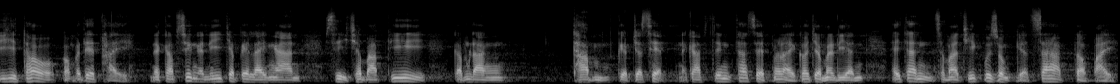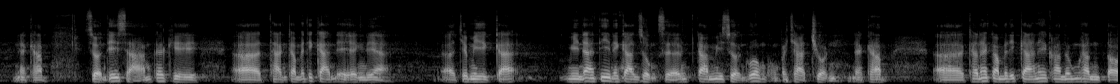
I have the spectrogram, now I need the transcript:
ดิจิทัลของประเทศไทยนะครับ ซึ่งอันนี้จะเป็นรายงาน 4 ฉบับที่กำลังทำเกือบจะเสร็จนะครับ ซึ่งถ้าเสร็จเมื่อไหร่ก็จะมาเรียนให้ท่านสมาชิกผู้ทรงเกียรติทราบต่อไปนะครับ ส่วนที่ 3 ก็คืออทางกรรมธิการเองเนี่ยจะมีมีหน้าที่ในการส่งเสริมการมีส่วนร่วมของประชาชนนะครับคณะกรรมการให้ความสำคัญต่อ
